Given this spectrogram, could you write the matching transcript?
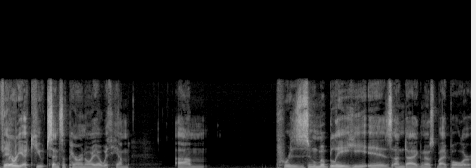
very acute sense of paranoia with him. Um, presumably he is undiagnosed bipolar.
